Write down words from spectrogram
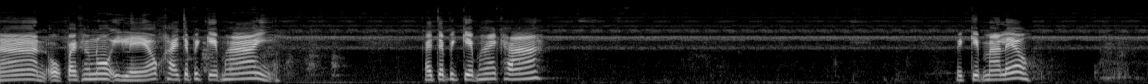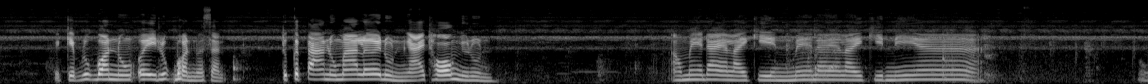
นานออกไปข้างนอกอีกแล้ว ใครจะไปเก็บให้ ใครจะไปเก็บให้คะไปเก็บมาแล้ว ไปเก็บลูกบอลหนูเอ้ยลูกบอลมาสันตุ๊กตาหนูมาเลยหนุนงายท้องอยู่หนุน เอาแม่ได้อะไรกิน แม่ได้อะไรกินเนี่ย โอ้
